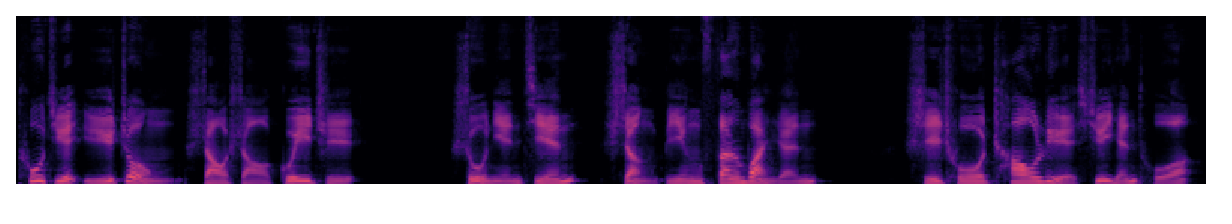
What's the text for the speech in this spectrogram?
突厥余众稍稍归之，数年间胜兵三万人，时出超略薛延陀。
